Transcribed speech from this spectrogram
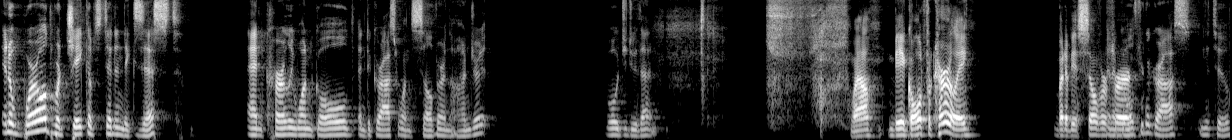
in a world where Jacobs didn't exist and Kerley won gold and DeGrasse won silver in the 100, what would you do then? Well, be a gold for Kerley, but it'd be a silver And a for gold for DeGrasse in the two.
